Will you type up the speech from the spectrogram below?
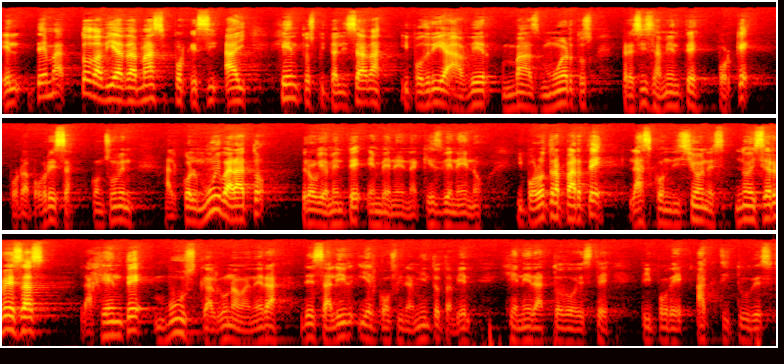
El tema todavía da más porque sí hay gente hospitalizada y podría haber más muertos precisamente, ¿por qué? Por la pobreza. Consumen alcohol muy barato, pero obviamente envenena, que es veneno. Y por otra parte, las condiciones. No hay cervezas, la gente busca alguna manera de salir y el confinamiento también genera todo este tipo de actitudes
